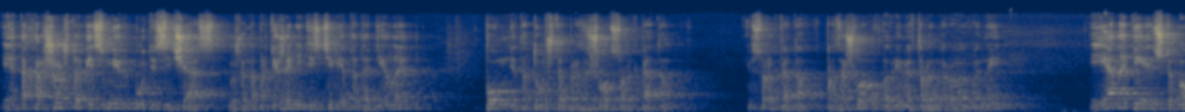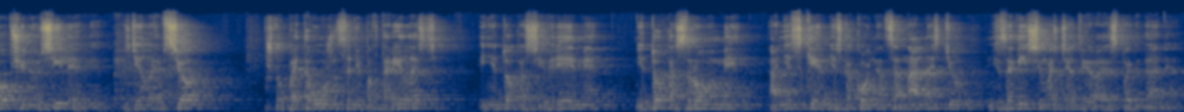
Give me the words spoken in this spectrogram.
И это хорошо, что весь мир будет сейчас, уже на протяжении 10 лет это делает, помнит о том, что произошло в 45-м, и в 45-м произошло во время Второй мировой войны. И я надеюсь, что мы общими усилиями сделаем все, чтобы этого ужаса не повторилось, и не только с евреями, не только с ромами, а ни с кем, ни с какой национальностью, вне зависимости от вероисповедания.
